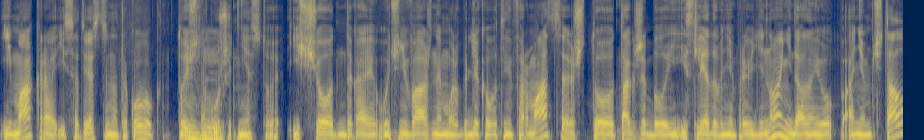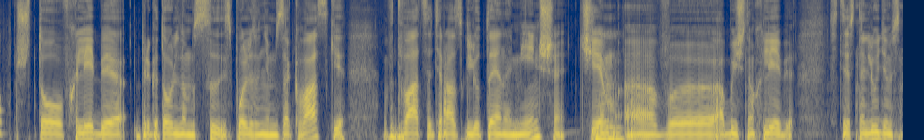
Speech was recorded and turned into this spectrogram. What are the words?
и макро, и, соответственно, такого точно Мгм. кушать не стоит. Еще одна такая очень важная, может быть, для кого-то информация, что также было исследование проведено, недавно его о нем читал, что в хлебе, приготовленном с использованием закваски, в 20 раз глютена меньше, чем э, в обычном хлебе. Соответственно, людям с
